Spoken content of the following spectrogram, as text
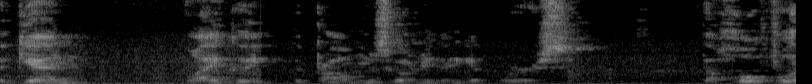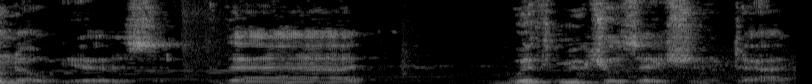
again, likely the problem is only going to get worse. The hopeful note is that with mutualization of debt,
